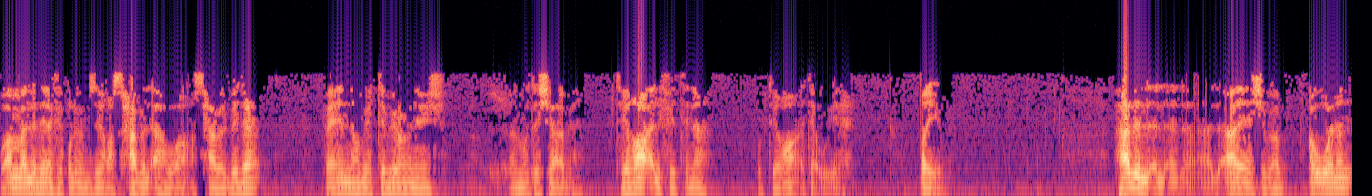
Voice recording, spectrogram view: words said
وأما الذين في قلوبهم زيغ أصحاب الأهواء أصحاب البدع فإنهم يتبعون إيش؟ المتشابه ابتغاء الفتنة وابتغاء تأويله. طيب. هذه الآية يا شباب. أولا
